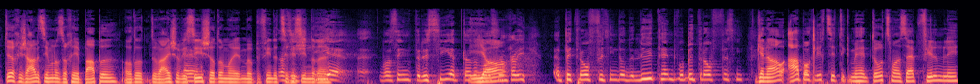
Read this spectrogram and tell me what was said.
Natürlich ist alles immer noch so ein Bubble, oder? Du weißt ja, wie ja. es ist, oder? Man, man befindet das sich in seiner. Die, äh, was interessiert, oder? Ja. Was so ein bisschen äh, betroffen sind oder Leute haben, die betroffen sind. Genau, aber gleichzeitig, wir haben dort mal selbst Filmli,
